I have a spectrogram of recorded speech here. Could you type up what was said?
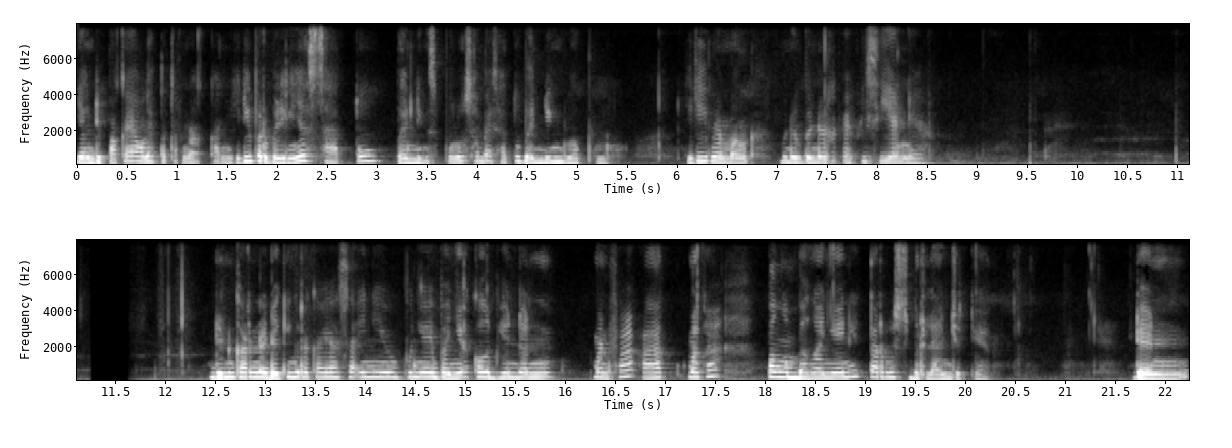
yang dipakai oleh peternakan. Jadi perbandingannya 1 banding 10 sampai 1 banding 20. Jadi memang benar-benar efisien ya. dan karena daging rekayasa ini mempunyai banyak kelebihan dan manfaat maka pengembangannya ini terus berlanjut ya dan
